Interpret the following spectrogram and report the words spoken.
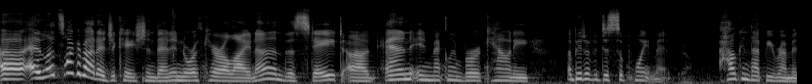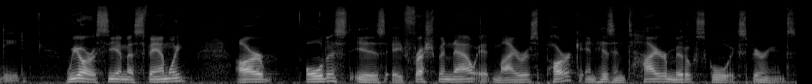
Uh, and let's talk about education then in North Carolina, the state, uh, and in Mecklenburg County. A bit of a disappointment. Yeah. How can that be remedied? We are a CMS family. Our oldest is a freshman now at Myers Park, and his entire middle school experience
